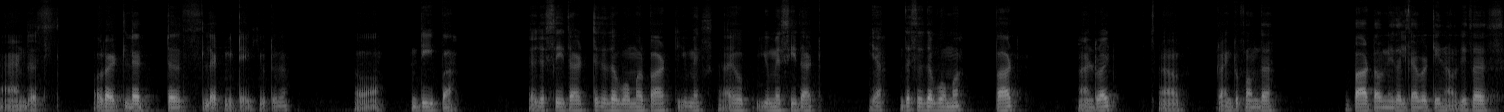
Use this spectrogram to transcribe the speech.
And this. All right let us let me take you to the uh, deeper. Yeah just see that. This is the vomer part. You may i hope you may see that. Yeah this is the vomer part. And right uh, trying to form the part of nasal cavity. Now this is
